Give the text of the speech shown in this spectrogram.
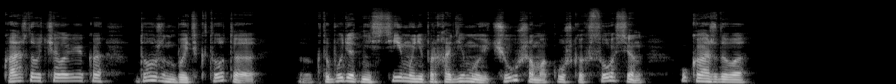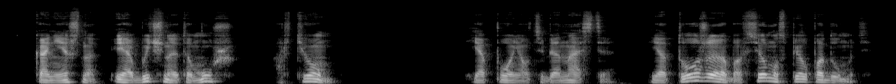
У каждого человека должен быть кто-то, кто будет нести ему непроходимую чушь о макушках сосен, у каждого. Конечно, и обычно это муж, Артем. Я понял тебя, Настя. Я тоже обо всем успел подумать.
